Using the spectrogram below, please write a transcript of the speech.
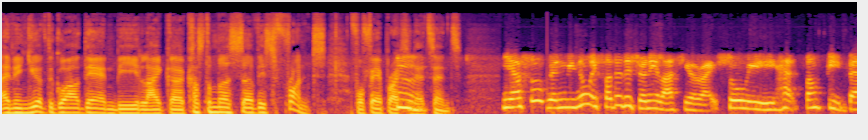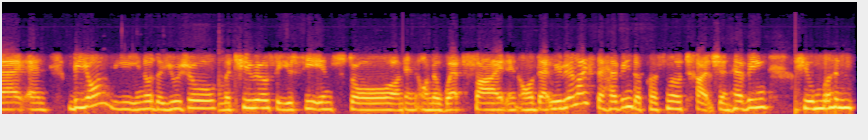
and then you have to go out there and be like a customer service front for FairPrice in hmm. that sense? Yeah, so when we know we started this journey last year, right? So we had some feedback, and beyond the you know the usual materials that you see in store and on the website and all that, we realized that having the personal touch and having human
